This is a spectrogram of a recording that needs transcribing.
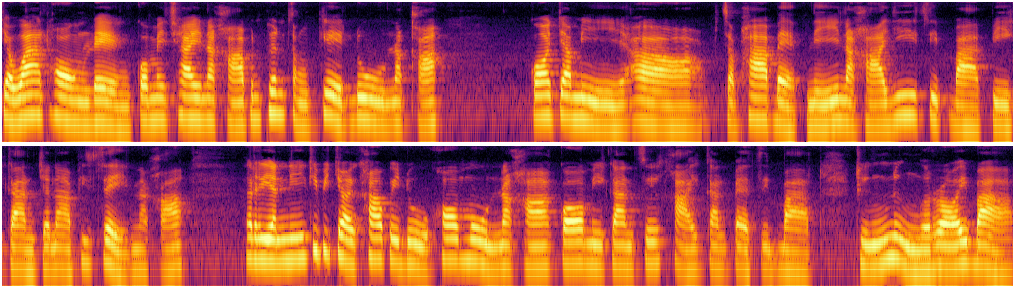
จะว่าทองแดงก็ไม่ใช่นะคะ เพื่อนๆสังเกตดูนะคะ ก็จะมีอ่าสภาพแบบนี้นะคะ 20 บาทปีการจนาพิเศษนะคะเหรียญนนี้ที่พี่จอยเข้าไปดูข้อมูลนะคะ ก็มีการซื้อขายกัน 80 บาทถึง 100 บาท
